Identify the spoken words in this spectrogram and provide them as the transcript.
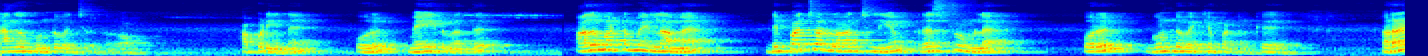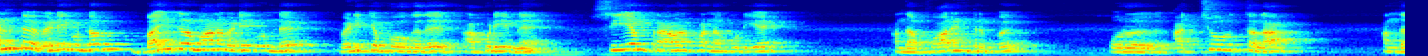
நாங்கள் குண்டு வச்சுருக்கிறோம். அப்படின்னு ஒரு மெயில் வந்து அது மட்டும் இல்லாமல் டிபார்ச்சர் லான்ச்லேயும் ரெஸ்ட் ரூமில் ஒரு குண்டு வைக்கப்பட்டிருக்கு. ரெண்டு வெடிகுண்டும் பயங்கரமான வெடிகுண்டு வெடிக்க போகுது அப்படின்னு சிஎம் ட்ராவல் பண்ணக்கூடிய அந்த ஃபாரின் ட்ரிப்பு ஒரு அச்சுறுத்தலாக அந்த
